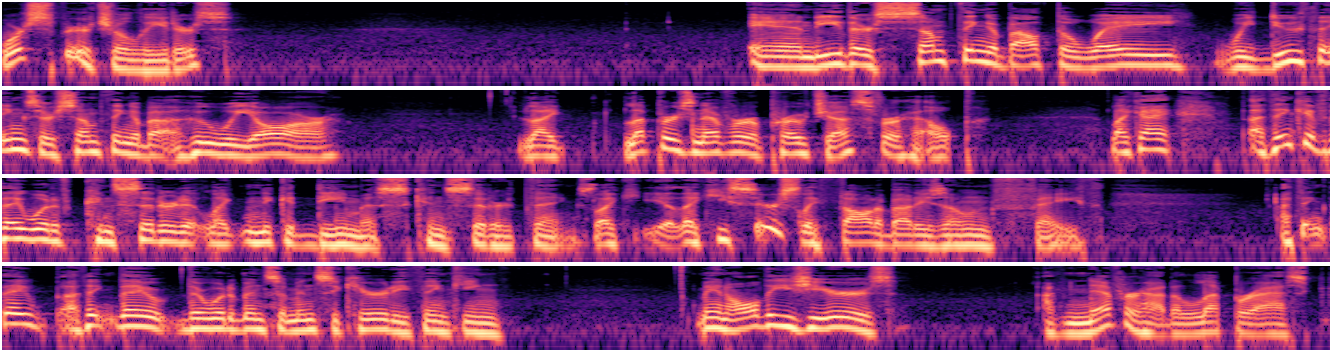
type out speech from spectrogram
we're spiritual leaders. And either something about the way we do things or something about who we are, like lepers never approach us for help. Like I, I think if they would have considered it like Nicodemus considered things, like like he seriously thought about his own faith, I think they, I think they, there would have been some insecurity thinking, man, all these years, I've never had a leper ask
